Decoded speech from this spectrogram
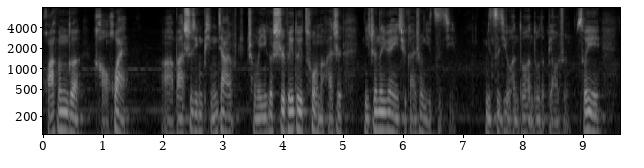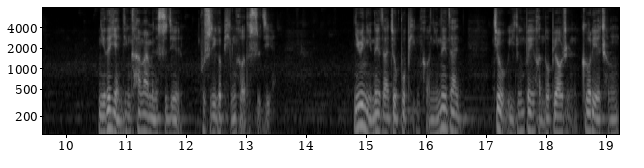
划分个好坏啊，把事情评价成为一个是非对错呢？还是你真的愿意去感受你自己？你自己有很多很多的标准，所以你的眼睛看外面的世界不是一个平和的世界，因为你内在就不平和，你内在就已经被很多标准割裂成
